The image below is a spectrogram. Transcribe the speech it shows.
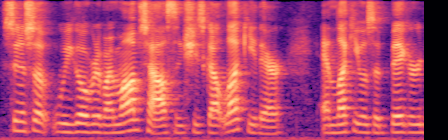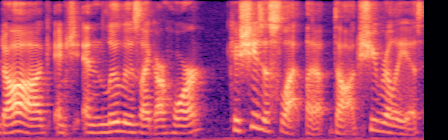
As soon as we go over to my mom's house and she's got Lucky there, and Lucky was a bigger dog, and she, and Lulu's like our whore because she's a slut dog. She really is.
